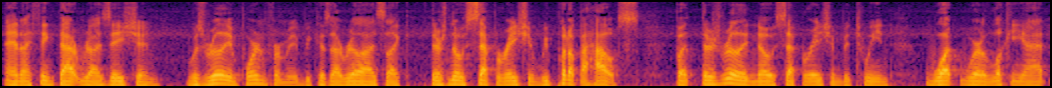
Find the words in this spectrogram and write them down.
And I think that realization was really important for me because I realized like there's no separation. We put up a house, but there's really no separation between what we're looking at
